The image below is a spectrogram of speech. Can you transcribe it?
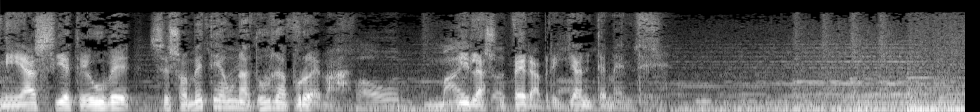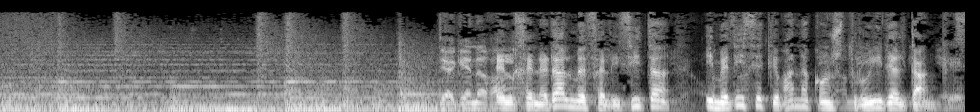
Mi A7V se somete a una dura prueba y la supera brillantemente. El general me felicita y me dice que van a construir el tanque.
